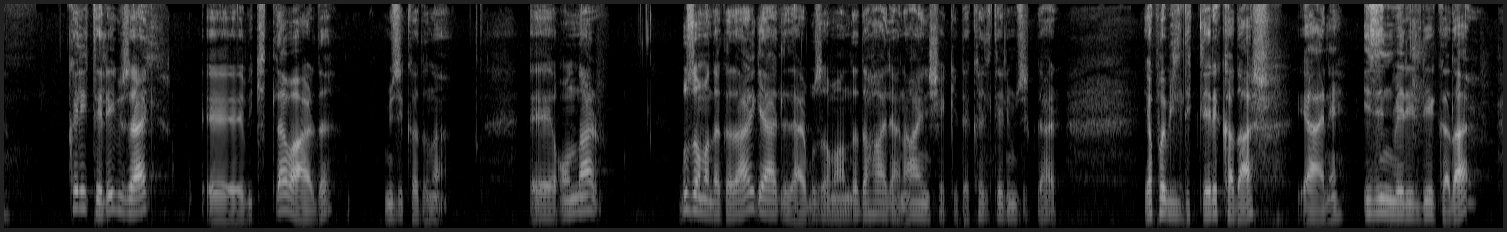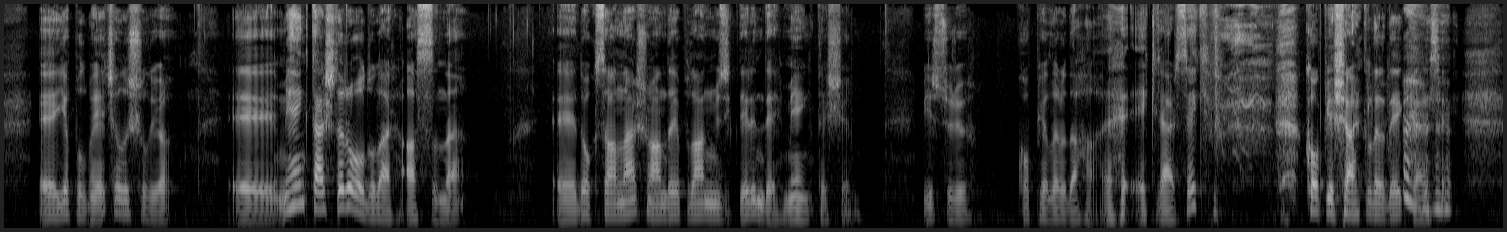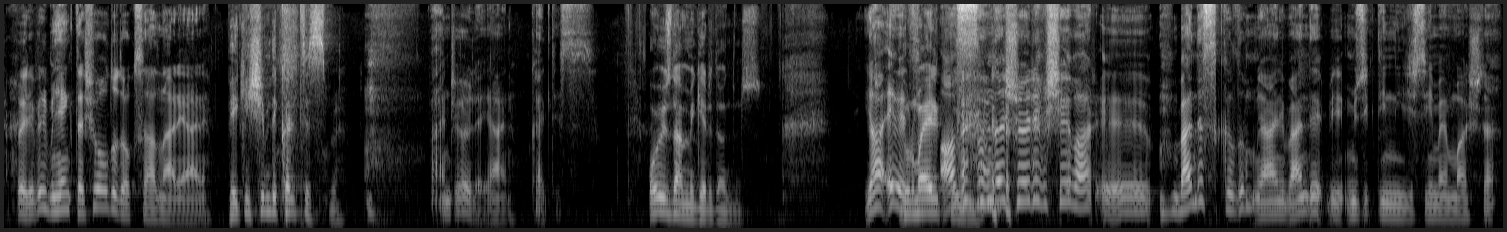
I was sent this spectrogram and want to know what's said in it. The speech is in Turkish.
kaliteli, güzel e, bir kitle vardı müzik adına. E, onlar bu zamana kadar geldiler. Bu zamanda da halen aynı şekilde kaliteli müzikler yapabildikleri kadar yani izin verildiği kadar e, yapılmaya çalışılıyor. E, mihenk taşları oldular aslında. E, 90'lar şu anda yapılan müziklerin de mihenk taşı. Bir sürü kopyaları daha eklersek, kopya şarkıları da eklersek. Böyle bir mihenk taşı oldu 90'lar yani. Peki şimdi kalitesiz mi? Bence öyle yani kalitesiz. O yüzden mi geri döndünüz? Ya evet el koyun. aslında şöyle bir şey var. Ee, ben de sıkıldım yani ben de bir müzik dinleyicisiyim en başta.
